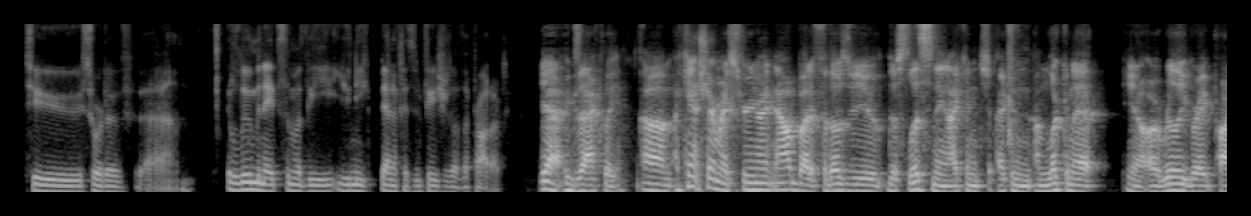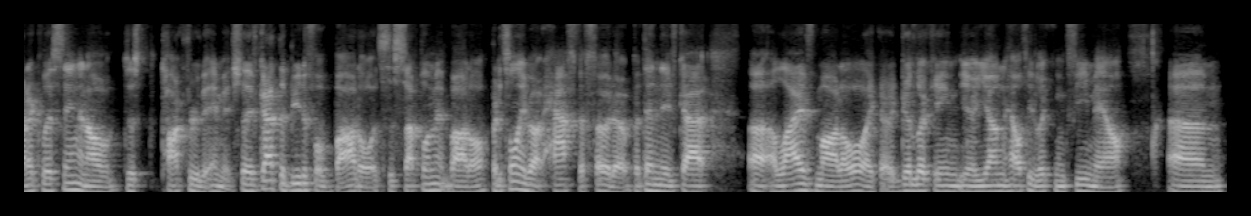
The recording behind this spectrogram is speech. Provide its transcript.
to sort of um, illuminate some of the unique benefits and features of the product yeah, exactly. Um, I can't share my screen right now, but for those of you just listening, I can I can I'm looking at you know a really great product listing and i'll just talk through the image. So they've got the beautiful bottle. It's the supplement bottle but it's only about half the photo. But then they've got uh, a live model like a good looking you know young healthy looking female. Um,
